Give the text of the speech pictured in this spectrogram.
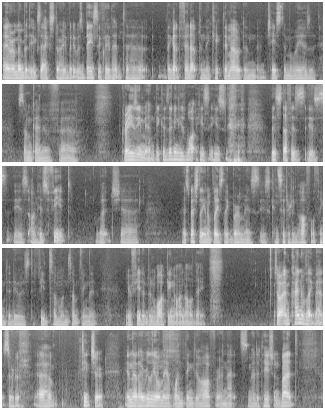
I remember the exact story, but it was basically that uh, they got fed up and they kicked him out and, and chased him away as a, some kind of uh, crazy man. Because I mean, he's he's he's this stuff is is is on his feet, which uh, especially in a place like Burma is is considered an awful thing to do. Is to feed someone something that your feet have been walking on all day. So I'm kind of like that sort of um, teacher in that I really only have one thing to offer, and that's meditation. But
